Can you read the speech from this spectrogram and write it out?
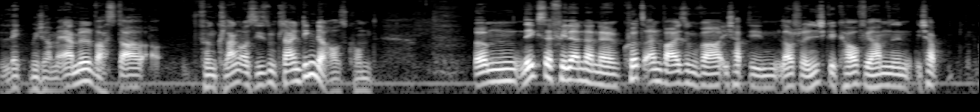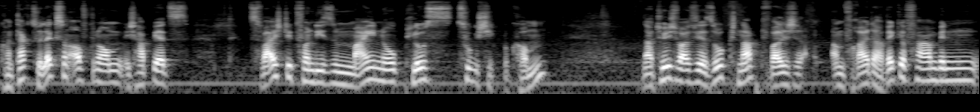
ich, leckt mich am Ärmel, was da für ein Klang aus diesem kleinen Ding da rauskommt. Ähm, nächster Fehler in deiner Kurzeinweisung war, ich habe den Lautsprecher nicht gekauft. Wir haben den, ich habe Kontakt zu Lexon aufgenommen. Ich habe jetzt zwei Stück von diesem Mino Plus zugeschickt bekommen. Natürlich war es wieder so knapp, weil ich am Freitag weggefahren bin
